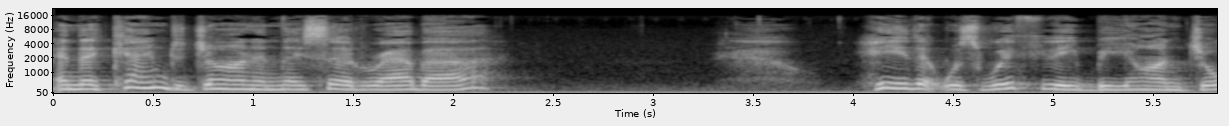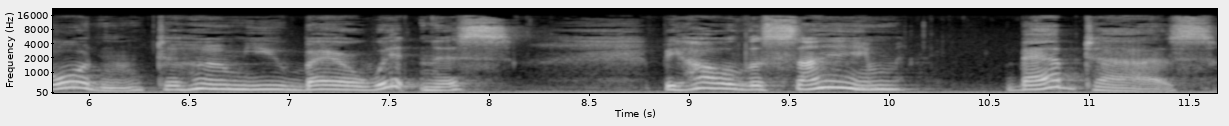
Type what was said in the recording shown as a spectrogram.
And they came to John and they said, Rabbi, he that was with thee beyond Jordan, to whom you bear witness, behold, the same baptize.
